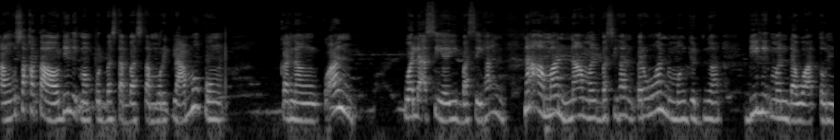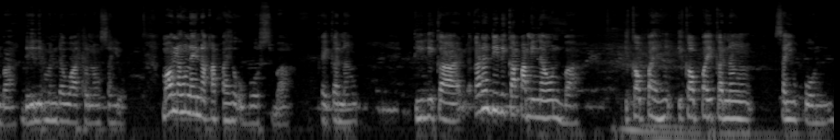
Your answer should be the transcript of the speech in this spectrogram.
ang usa ka tawo dili man pud basta-basta mo reklamo kung kanang kuan wala siya basihan. Naaman naaman basihan pero ngano man gyud nga dili man dawaton ba? Dili man dawaton ang sayo mao lang nay nakapahiubos ba? Kay kanang dili ka kanang dili ka paminawon ba? Ikaw pa ikaw pa kanang sayupon.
